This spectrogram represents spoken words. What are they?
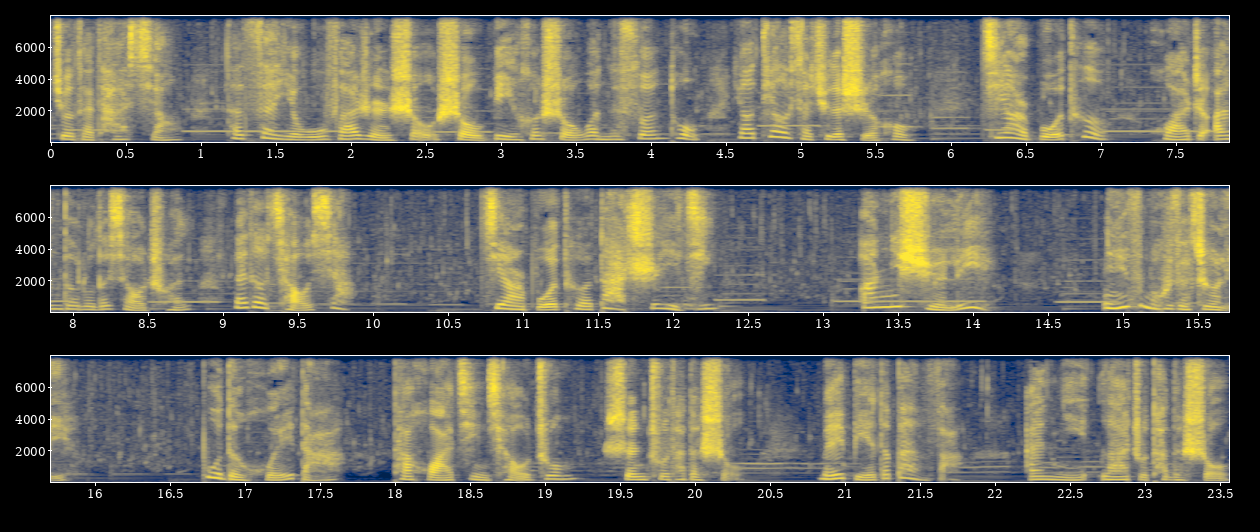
就在她想她再也无法忍受手臂和手腕的酸痛，要掉下去的时候，吉尔伯特。划着安德鲁的小船来到桥下，吉尔伯特大吃一惊：“安妮·雪莉，你怎么会在这里？”不等回答，他滑进桥中，伸出他的手。没别的办法，安妮拉住他的手，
